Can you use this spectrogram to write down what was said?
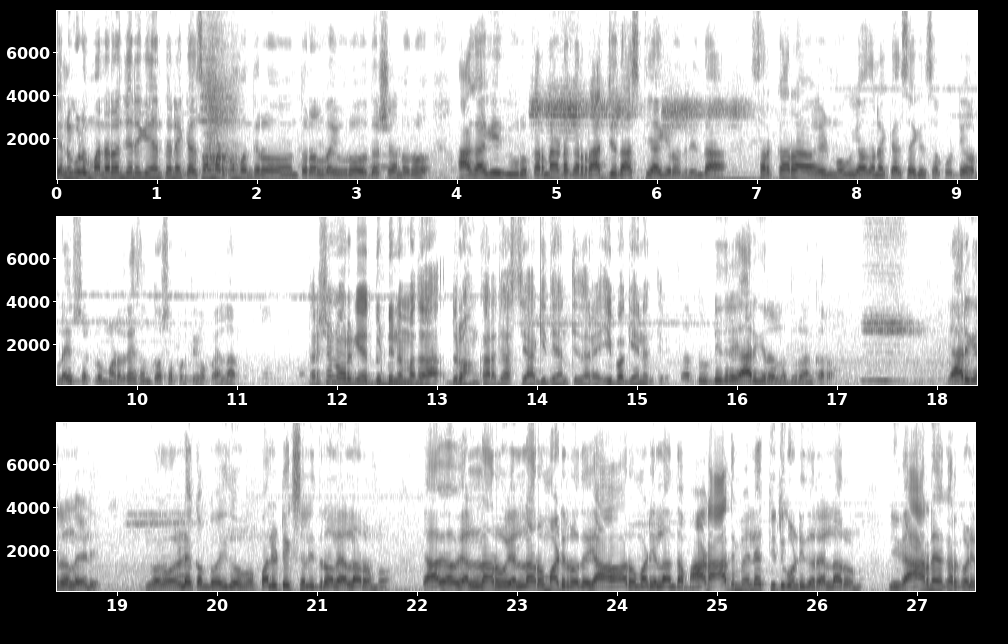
ಜನಗಳಿಗೆ ಮನೋರಂಜನೆಗೆ ಅಂತಲೇ ಕೆಲಸ ಮಾಡ್ಕೊಂಡು ಇವರು ದರ್ಶನರು ಹಾಗಾಗಿ ಇವರು ಕರ್ನಾಟಕ ರಾಜ್ಯದ ಆಸ್ತಿ ಆಗಿರೋದ್ರಿಂದ ಸರ್ಕಾರ ಹೆಣ್ಮಗು ಯಾವ್ದಾನ ಕೆಲಸ ಕೆಲಸ ಕೊಟ್ಟು ಅವ್ರ ಲೈಫ್ ಸೆಟ್ಲ್ ಮಾಡಿದ್ರೆ ಸಂತೋಷ ಪಡ್ತೀವಪ್ಪ ಎಲ್ಲರೂ. ದರ್ಶನ್ ಅವ್ರಿಗೆ ದುಡ್ಡಿನ ಮದ ದುರಹಂಕಾರ ಜಾಸ್ತಿ ಆಗಿದೆ ಅಂತಿದ್ದಾರೆ. ಈ ಬಗ್ಗೆ ಏನಂತೀರಿ? ಸರ್, ದುಡ್ಡಿದ್ರೆ ಯಾರಿಗಿರಲ್ಲ ದುರಹಂಕಾರ? ಯಾರಿಗಿರಲ್ಲ ಹೇಳಿ. ಇವಾಗ ಒಳ್ಳೆ ಕಂಪ, ಇದು ಪಾಲಿಟಿಕ್ಸಲ್ಲಿ ಇದ್ರಲ್ಲ ಎಲ್ಲರೂ ಯಾವ್ಯಾವ ಎಲ್ಲರೂ ಎಲ್ಲರೂ ಮಾಡಿರೋದೆ ಯಾರು ಮಾಡಿಲ್ಲ ಅಂತ ಮಾಡಾದ ಮೇಲೆ ತಿದ್ಕೊಂಡಿದ್ದಾರೆ ಎಲ್ಲರೂ ನೀವು ಯಾರನ್ನೇ ಕರ್ಕೊಳ್ಳಿ,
